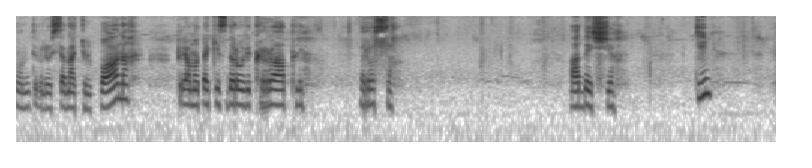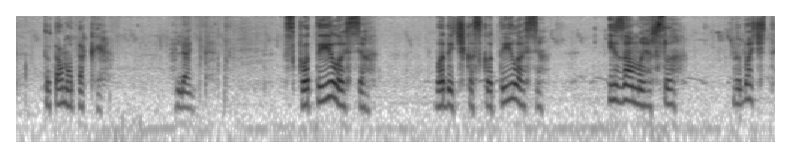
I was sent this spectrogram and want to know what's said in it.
вон дивлюся на тюльпанах. Прямо такі здорові краплі. Роса. А де ще тінь, то там отаке. Гляньте. Скотилося, водичка скотилася і замерзла. Ви бачите?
